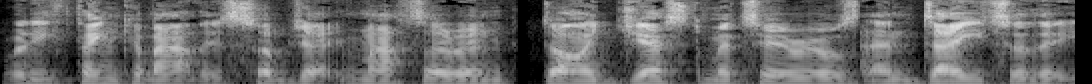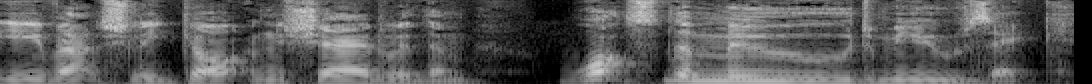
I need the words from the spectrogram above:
really think about this subject matter and digest materials and data that you've actually got and shared with them. What's the mood music,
